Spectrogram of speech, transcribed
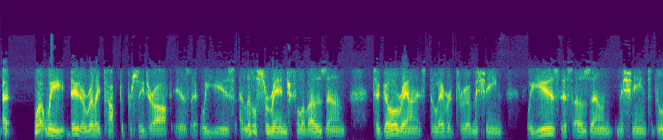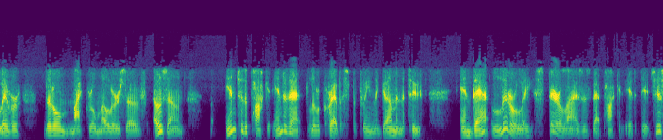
But what we do to really top the procedure off is that we use a little syringe full of ozone to go around. It's delivered through a machine. We use this ozone machine to deliver little micromolars of ozone into the pocket, into that little crevice between the gum and the tooth. And that literally sterilizes that pocket. It, it just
